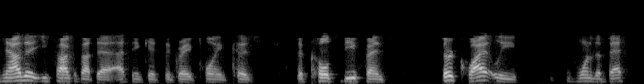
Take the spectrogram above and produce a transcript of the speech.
now that you talk about that, I think it's a great point because the Colts defense, they're quietly one of the best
